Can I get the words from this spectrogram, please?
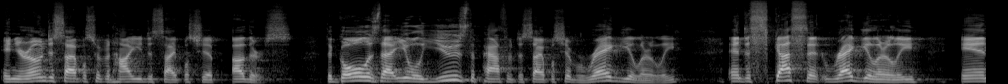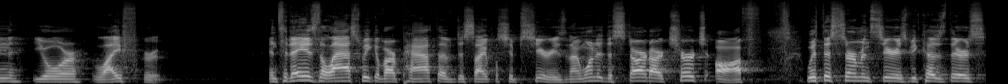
in your own discipleship and how you discipleship others. The goal is that you will use the path of discipleship regularly and discuss it regularly in your life group. And today is the last week of our Path of Discipleship series. And I wanted to start our church off with this sermon series because there's,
